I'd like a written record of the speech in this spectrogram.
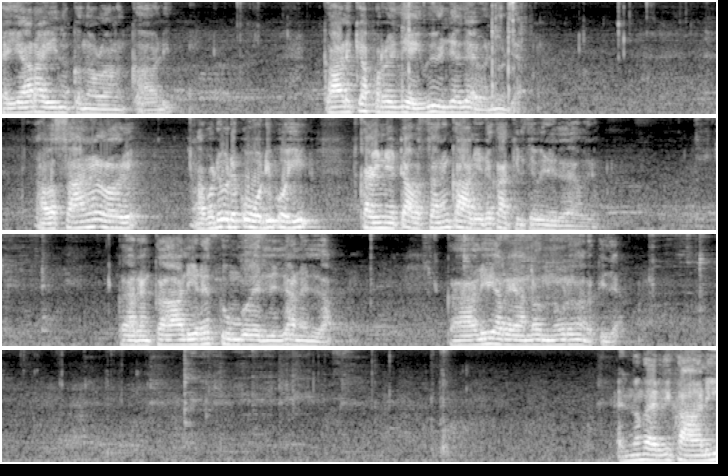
തയ്യാറായി നിൽക്കുന്നവളാണ് കാളി. കാളിക്ക് അപ്പുറം ഒരു ദൈവമില്ല ദേവനുമില്ല അവസാനമുള്ളവർ അവിടെ ഇവിടെ ഓടിപ്പോയി കഴിഞ്ഞിട്ട് അവസാനം കാളിയുടെ കാക്കിലേക്ക് വരില്ല അവരും കാരണം കാളിയുടെ തുമ്പ് വരലിലാണ് എല്ലാം. കാളി അറിയാണ്ട് ഒന്നുകൂടെ നടക്കില്ല. എന്നും കരുതി കാളി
